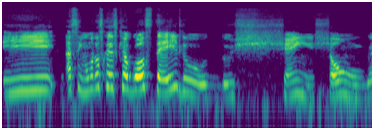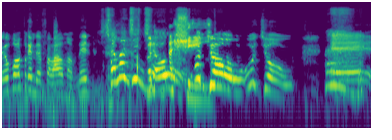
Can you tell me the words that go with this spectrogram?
E, assim, uma das coisas que eu gostei do, do Shen, Sean, eu vou aprender a falar o nome dele. Chama de Joe. O Joe, o Joe. É,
